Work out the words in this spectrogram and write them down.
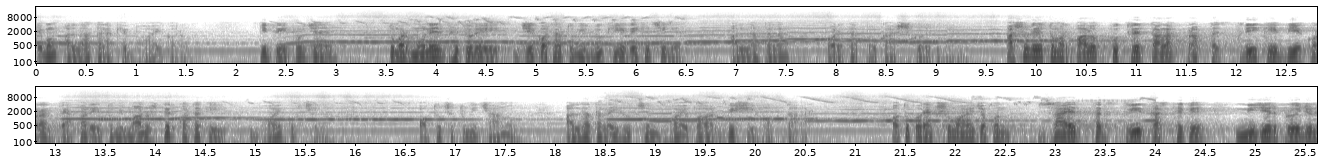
এবং আল্লাহ তালাকে ভয় করো। কিন্তু এ পর্যায়ে তোমার মনের ভেতরে যে কথা তুমি লুকিয়ে রেখেছিলে, আল্লাহ তালা পরে তা প্রকাশ করে দিলেন। আসলে তোমার পালক পুত্রের তালাক প্রাপ্ত স্ত্রীকে বিয়ে করার ব্যাপারে তুমি মানুষদের কথাকেই ভয় করছিলে। অথচ তুমি জানো, আল্লাহ তালাই হচ্ছেন ভয় পাওয়ার বেশি হকদার। অতপর একসময় যখন জায়েদ তার স্ত্রীর কাছ থেকে নিজের প্রয়োজন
